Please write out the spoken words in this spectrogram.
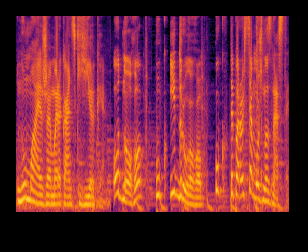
Ну, майже американські гірки. Одного пук і другого пук. Тепер ось це можна знести.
